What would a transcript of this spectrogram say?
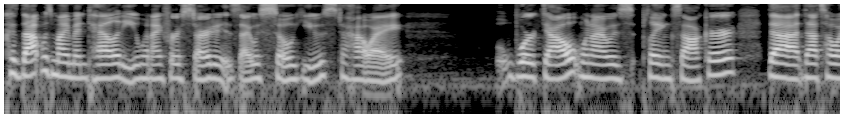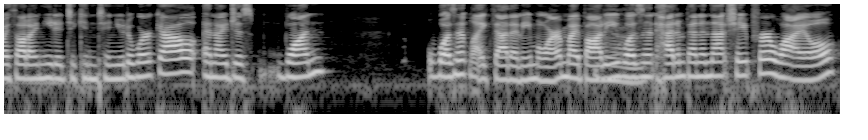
cuz that was my mentality when I first started is I was so used to how I worked out when I was playing soccer that that's how I thought I needed to continue to work out and I just one wasn't like that anymore. My body Yeah. wasn't hadn't been in that shape for a while.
